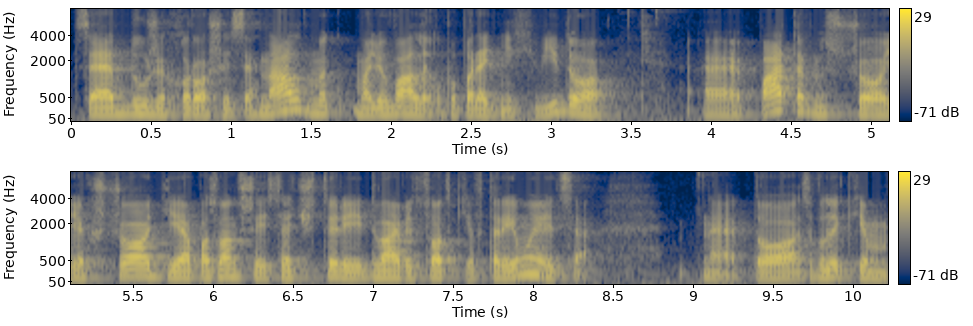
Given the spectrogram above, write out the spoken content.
Це дуже хороший сигнал. Ми малювали у попередніх відео е, паттерн, що якщо діапазон 64,2% втримується, то з великим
